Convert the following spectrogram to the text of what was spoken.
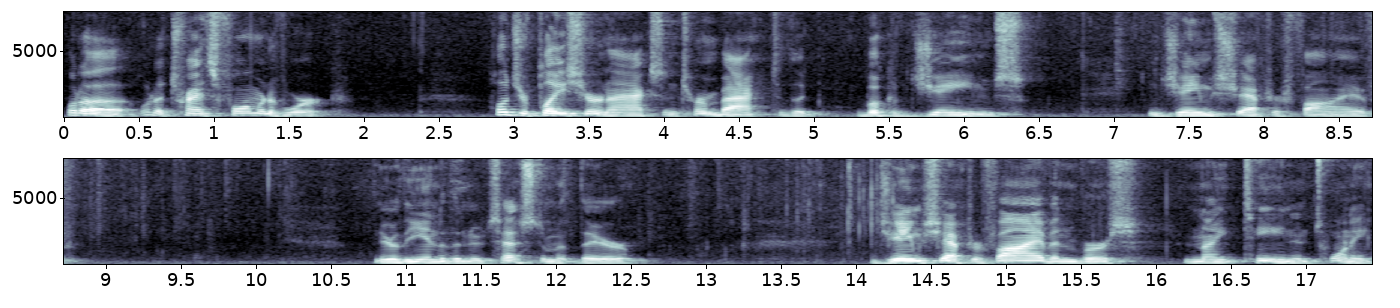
What a, what a transformative work. Hold your place here in Acts and turn back to the book of James, James chapter 5, near the end of the New Testament there. James chapter 5 and verse 19 and 20.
